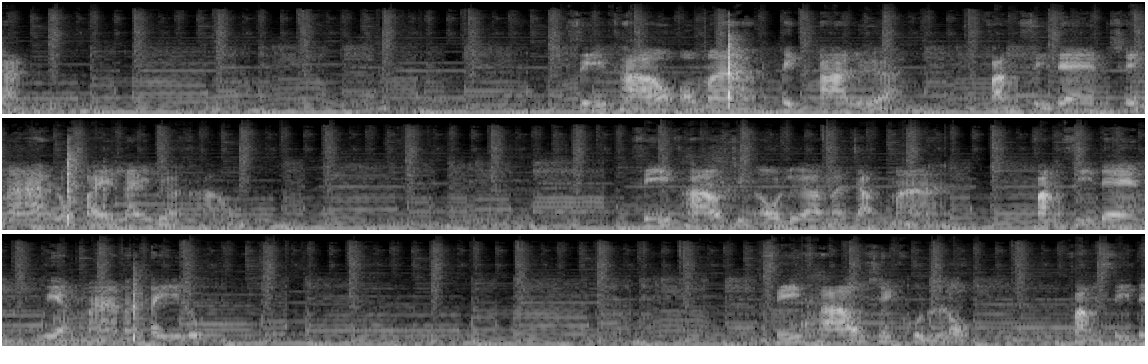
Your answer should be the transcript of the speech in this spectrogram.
กัน สีขาวเอาม้าปิดตาเรือ ฝั่งสีแดงใช้ม้าลงไปไล่เรือขาว สีขาวจึงเอาเรือมาจับม้า ฝั่งสีแดงเหวี่ยงม้ามาตีลุก สีขาวใช้ขุนหลบ ฝั่งสีแด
